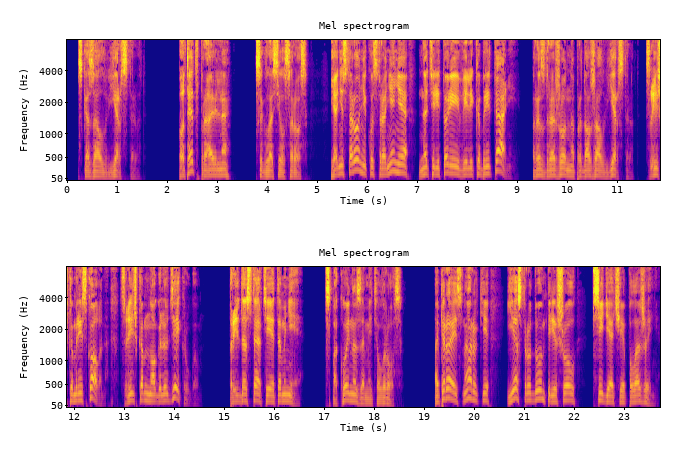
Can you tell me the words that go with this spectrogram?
— сказал Вьерстерот. «Вот это правильно», — согласился Росс. «Я не сторонник устранения на территории Великобритании», — раздраженно продолжал Вьерстерот. «Слишком рискованно, слишком много людей кругом. Предоставьте это мне», — спокойно заметил Росс. Опираясь на руки, я с трудом перешел в сидячее положение.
